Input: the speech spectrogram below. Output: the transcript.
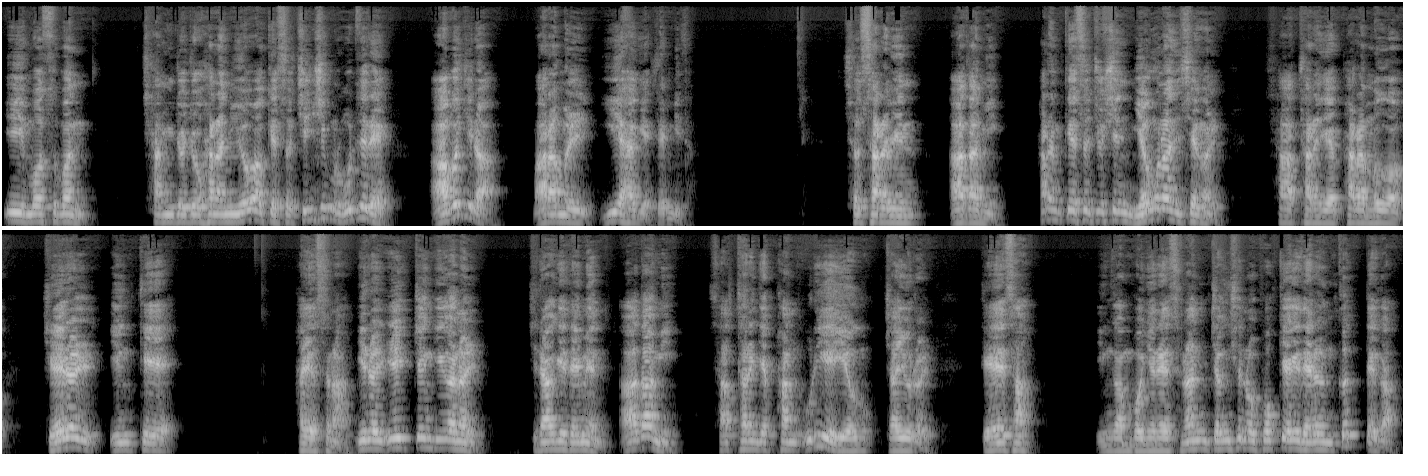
이 모습은 창조주 하나님 여호와께서 진심으로 우리들의 아버지라 말함을 이해하게 됩니다. 첫 사람인 아담이 하나님께서 주신 영원한 생을 사탄에게 팔아먹어 죄를 잉태하였으나 이를 일정 기간을 지나게 되면 아담이 사탄에게 판 우리의 영, 자유를 대사 인간 본연의 선한 정신으로 복귀하게 되는 그때가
